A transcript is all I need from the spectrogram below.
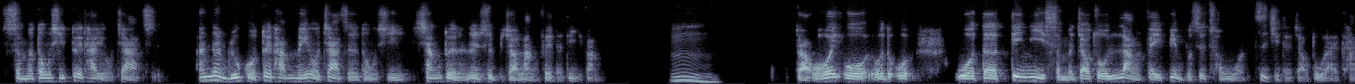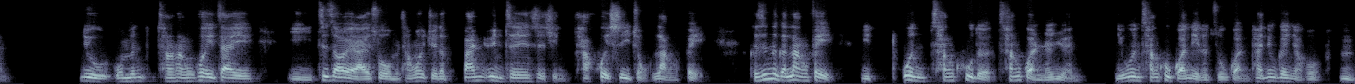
什么东西对他有价值啊？那如果对他没有价值的东西，相对的那就是比较浪费的地方。嗯，对啊，我会我我的我我的定义，什么叫做浪费，并不是从我自己的角度来看。例如，我们常常会在以制造业来说，我们常会觉得搬运这件事情，它会是一种浪费。可是那个浪费，你问仓库的仓管人员，你问仓库管理的主管，他一定跟你讲说，嗯，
